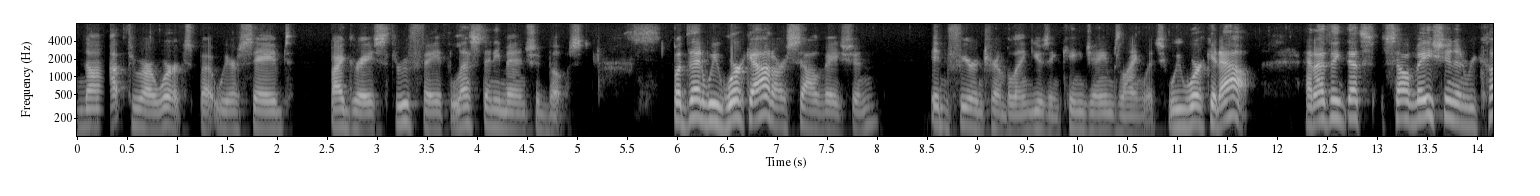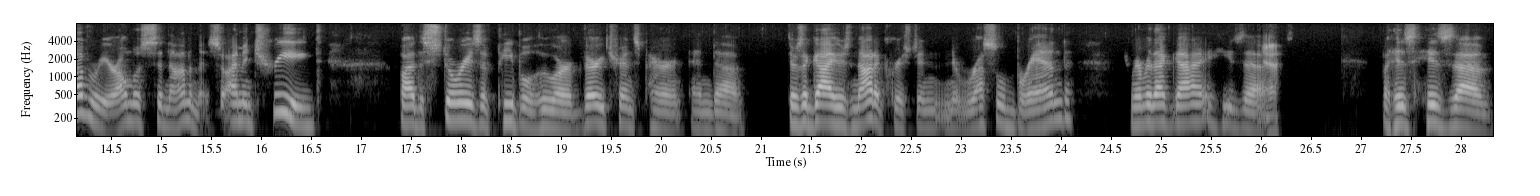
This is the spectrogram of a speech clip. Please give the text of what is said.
not through our works, but we are saved by grace through faith, lest any man should boast. but then we work out our salvation in fear and trembling using King James language. We work it out. And I think that's salvation and recovery are almost synonymous. So I'm intrigued by the stories of people who are very transparent. And uh, there's a guy who's not a Christian, Russell Brand. Remember that guy? He's uh, yeah. But his his um,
